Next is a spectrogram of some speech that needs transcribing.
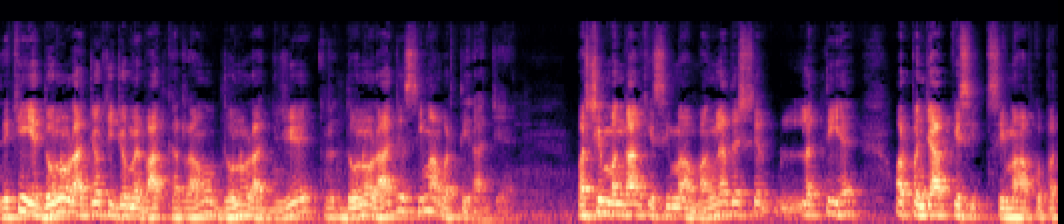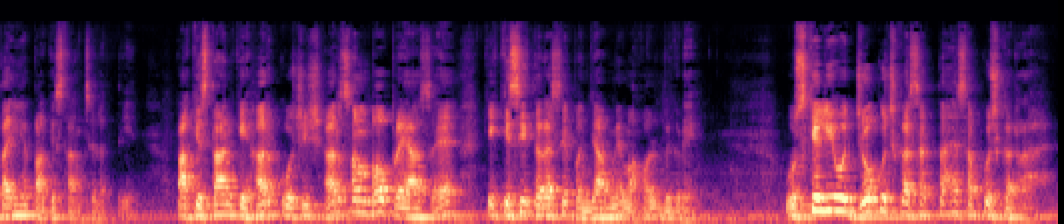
देखिए ये दोनों राज्यों की जो मैं बात कर रहा हूँ, दोनों राज्य दोनों राज्य सीमावर्ती राज्य हैं। पश्चिम बंगाल की सीमा बांग्लादेश से लगती है और पंजाब की सीमा आपको पता ही है, पाकिस्तान से लगती है। पाकिस्तान की हर कोशिश, हर संभव प्रयास है कि किसी तरह से पंजाब में माहौल बिगड़े। उसके लिए वो जो कुछ कर सकता है, सब कुछ कर रहा है।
